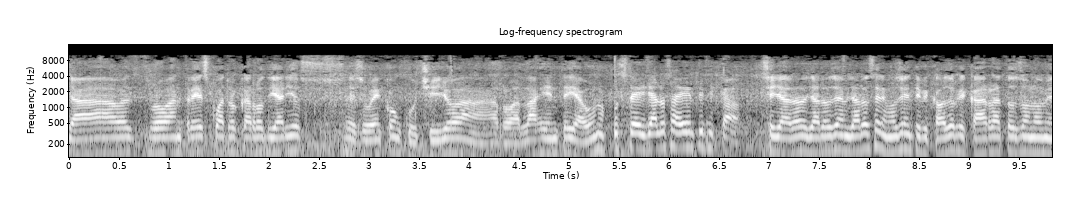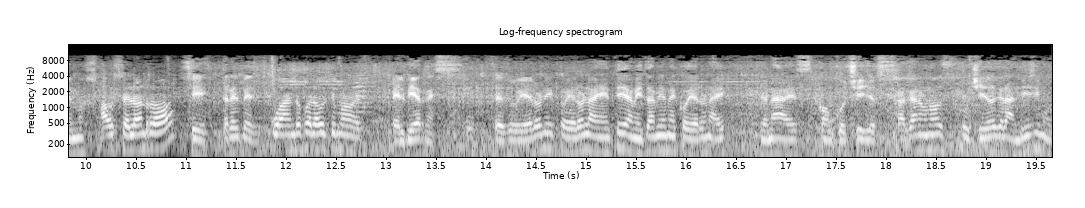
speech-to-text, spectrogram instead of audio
ya roban tres, cuatro carros diarios, se suben con cuchillo a, a robar la gente y a uno. ¿Usted ya los ha identificado? Sí, ya, los- ya, los, ya los tenemos identificados porque cada rato son los mismos. ¿A usted lo han robado? Sí, tres veces. ¿Cuándo fue la última vez? El viernes. Se subieron y cogieron la gente y a mí también me cogieron ahí de una vez con cuchillos. Cargan unos cuchillos grandísimos.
